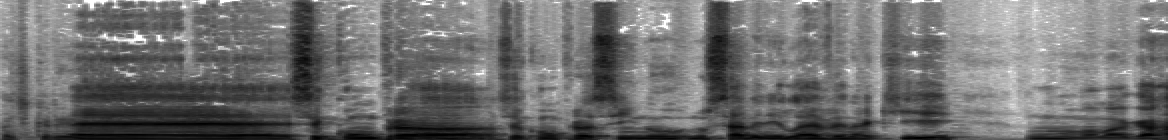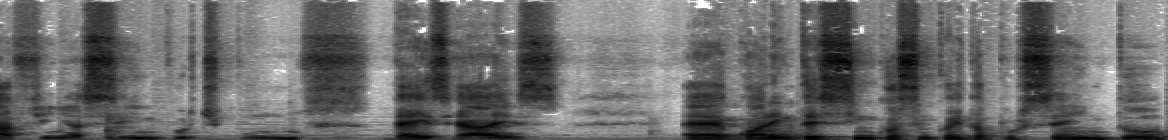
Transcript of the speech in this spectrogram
Pode crer. É, você compra, você compra assim no, no 7-Eleven aqui, uma, uma, garrafinha assim por tipo uns 10 reais, é 45 a 50%.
